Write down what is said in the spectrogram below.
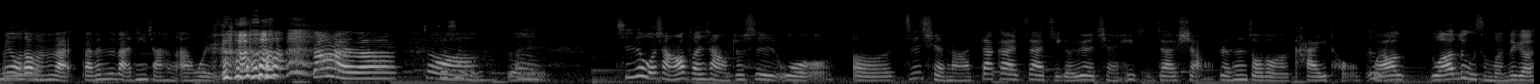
没有到百分百百分之百，听起来很安慰人。当然啦，就是对。其实我想要分享，就是我呃之前呢，大概在几个月前一直在想人生走走的开头，我要我要录什么那个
